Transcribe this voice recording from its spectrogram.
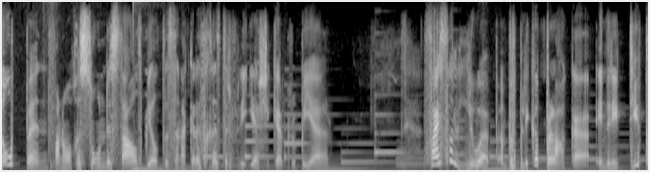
toppunt van haar gesonde selfbeeld is en ek het dit gister vir die eerste keer probeer. Sy sal loop in publieke plekke en hierdie diep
